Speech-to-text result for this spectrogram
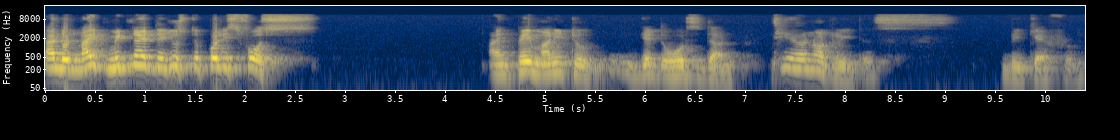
and at night, midnight, they use the police force and pay money to get the votes done. They are not leaders. Be careful.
